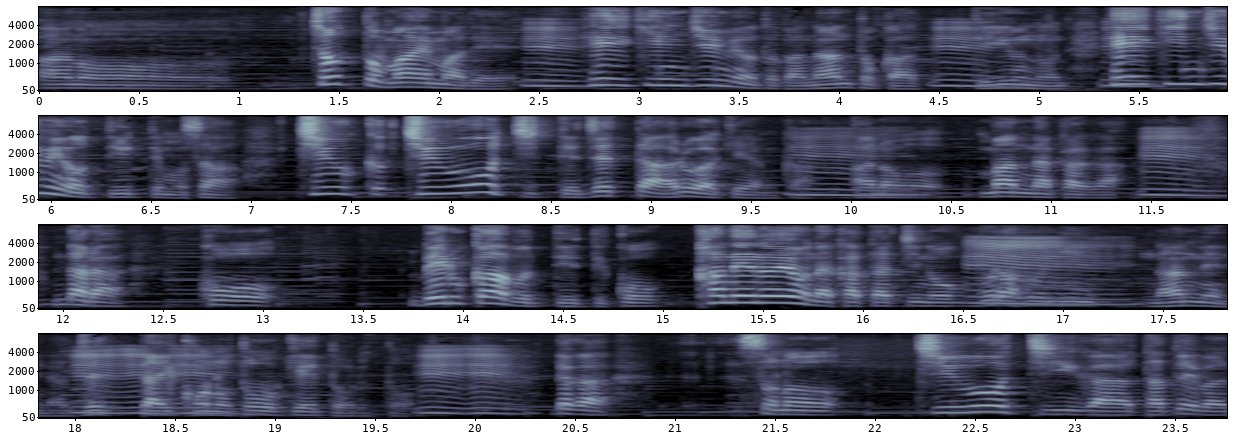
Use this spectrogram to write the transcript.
あのーちょっと前までうん。平均寿命とかなんとかっていうの、ん。平均寿命って言ってもさ中華中央値って絶対あるわけやんか、うん。あの真ん中が。うん。だからこうベルカーブって言ってこう鐘のような形のグラフになんねんな、ん。絶対この統計取ると。うんうん。だからその中央値が例えば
